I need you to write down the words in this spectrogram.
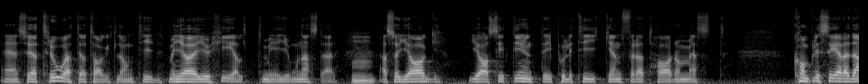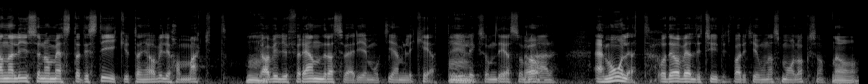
Mm. Eh, Så jag tror att det har tagit lång tid. Men jag är ju helt med Jonas där. Mm. Alltså jag, jag sitter ju inte i politiken för att ha de mest komplicerade analyserna och mest statistik, utan jag vill ju ha makt. Mm. Jag vill ju förändra Sverige mot jämlikhet. Det är ju Mm. liksom det som Ja. är, är målet. Och det har väldigt tydligt varit Jonas mål också. Ja.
